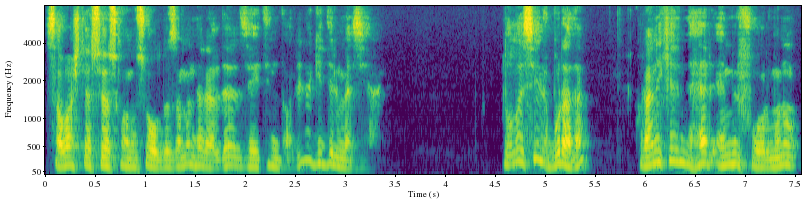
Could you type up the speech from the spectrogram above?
savaşta söz konusu olduğu zaman herhalde zeytin dalıyla gidilmez yani. Dolayısıyla burada Kur'an-ı Kerim'de her emir formunu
